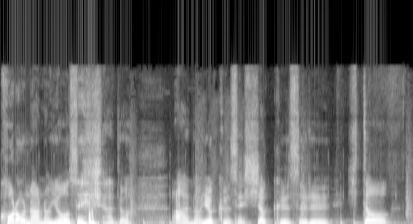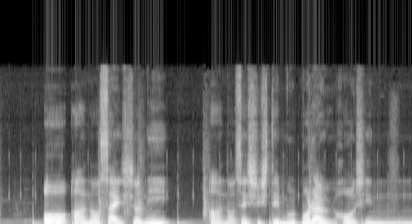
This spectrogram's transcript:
コロナの陽性者とあのよく接触する人をあの最初にあの接種してもらう方針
